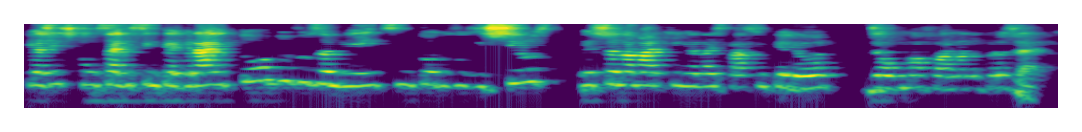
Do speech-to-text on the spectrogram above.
que a gente consegue se integrar em todos os ambientes, em todos os estilos, deixando a marquinha da espaço interior de alguma forma no projeto.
